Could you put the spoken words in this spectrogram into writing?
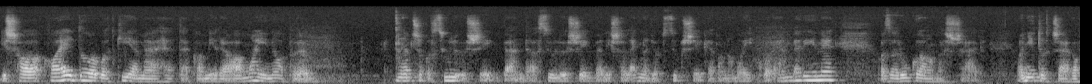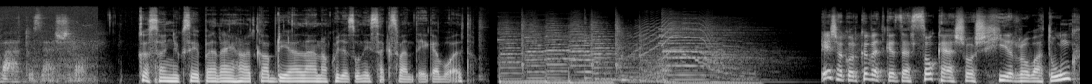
és ha, ha egy dolgot kiemelhetek, amire a mai nap nem csak a szülőségben, de a szülőségben is a legnagyobb szüksége van a mai kor emberének, az a rugalmasság, a nyitottság a változásra. Köszönjük szépen Reinhardt Gabriellának, hogy az Unisex vendége volt. És akkor következzen szokásos hírrovatunk.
